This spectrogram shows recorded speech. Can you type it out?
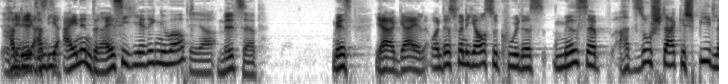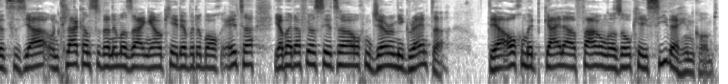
äh, Haben die, haben die 31-Jährigen überhaupt? ja, Millsap. Mills, ja, geil. Und das finde ich auch so cool, dass Millsap hat so stark gespielt letztes Jahr. Und klar kannst du dann immer sagen, ja, okay, der wird aber auch älter. Ja, aber dafür hast du jetzt auch einen Jeremy Grant da, der auch mit geiler Erfahrung aus OKC dahin kommt.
